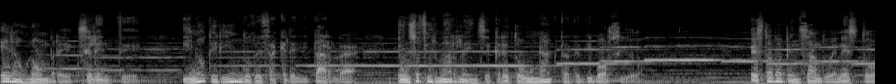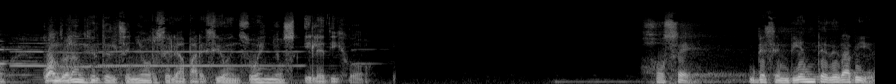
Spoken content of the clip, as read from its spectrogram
era un hombre excelente y no queriendo desacreditarla, pensó firmarle en secreto un acta de divorcio. Estaba pensando en esto cuando el ángel del Señor se le apareció en sueños y le dijo, José, descendiente de David,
